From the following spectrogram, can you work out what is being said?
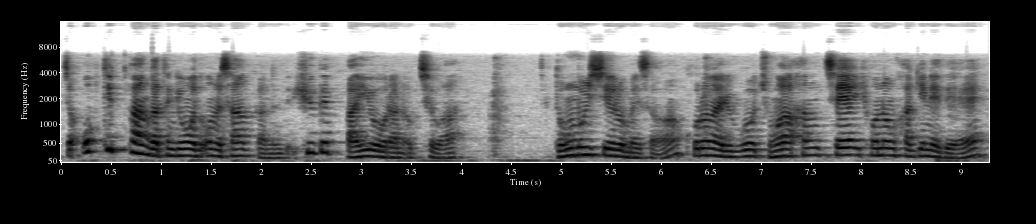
자, 옵티판 같은 경우도 오늘 상한가 갔는데 휴벳 바이오라는 업체와 동물 실험에서 코로나19 중화 항체 효능 확인에 대해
